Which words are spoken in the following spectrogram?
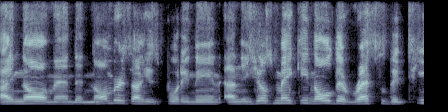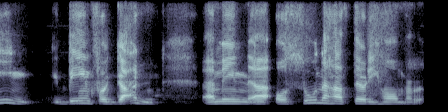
I know, man, the numbers that he's putting in, and he's just making all the rest of the team being forgotten. I mean, uh, Ozuna have 30 homers,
